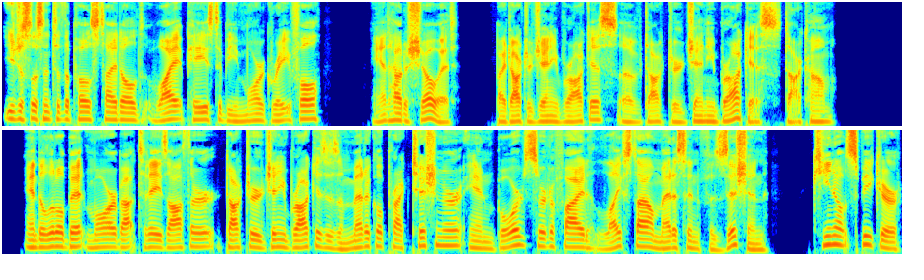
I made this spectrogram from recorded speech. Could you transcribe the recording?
You just listened to the post titled Why It Pays to Be More Grateful and How to Show It by Dr. Jenny Brockis of drjennybrockis.com. And a little bit more about today's author. Dr. Jenny Brockis is a medical practitioner and board certified lifestyle medicine physician, keynote speaker,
